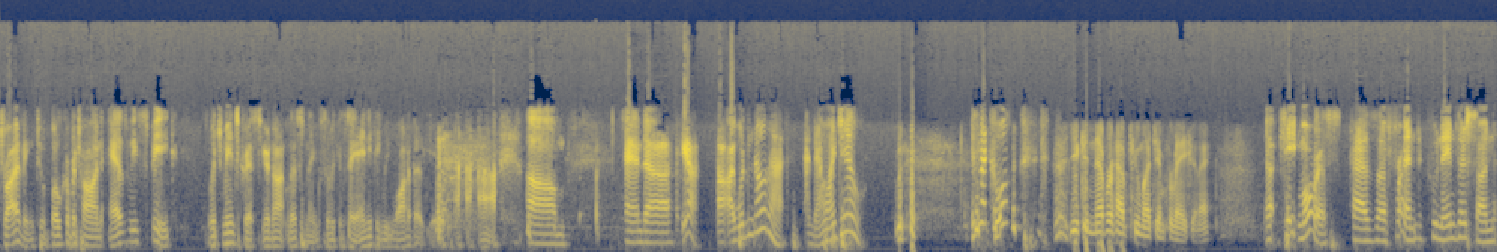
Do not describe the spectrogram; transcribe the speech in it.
driving to Boca Raton as we speak. Which means, Chris, you're not listening, so we can say anything we want about you. um, and uh, yeah, I wouldn't know that, and now I do. Isn't that cool? you can never have too much information, eh? Uh, Kate Morris has a friend who named their son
